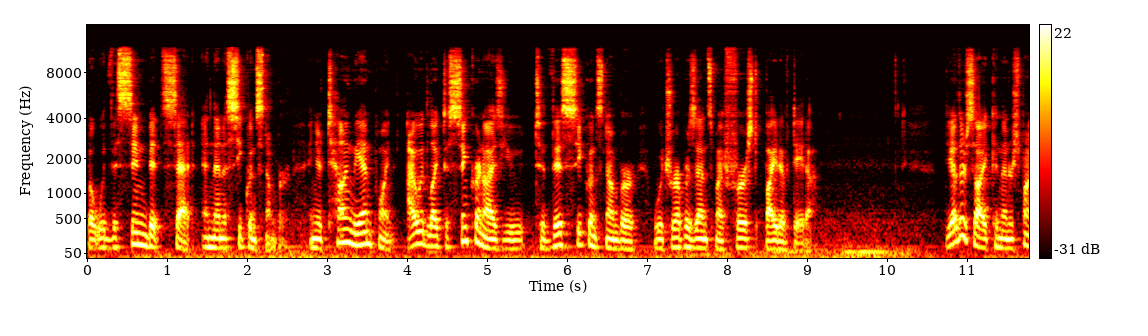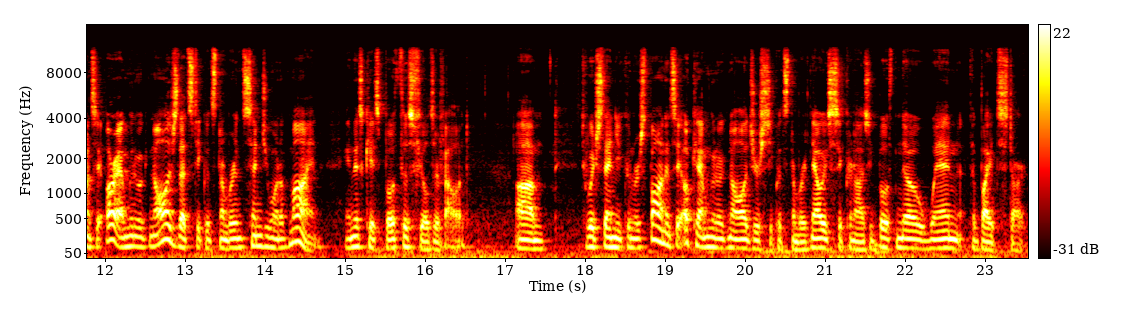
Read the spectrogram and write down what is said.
but with the SYN bit set, and then a sequence number. And you're telling the endpoint, I would like to synchronize you to this sequence number, which represents my first byte of data. The other side can then respond and say, all right, I'm going to acknowledge that sequence number and send you one of mine. In this case, both those fields are valid. Um, to which then you can respond and say, okay, I'm going to acknowledge your sequence number. Now we've synchronized. We both know when the bytes start.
